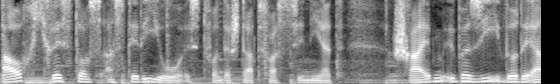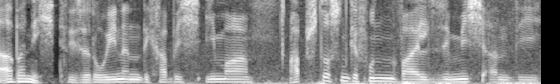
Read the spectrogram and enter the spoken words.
Auch Christos Asterio ist von der Stadt fasziniert. Schreiben über sie würde er aber nicht. Diese Ruinen, die habe ich immer abstoßend gefunden, weil sie mich an die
